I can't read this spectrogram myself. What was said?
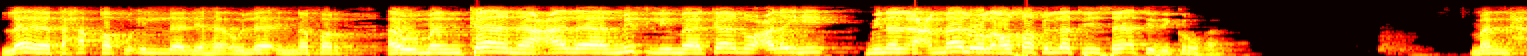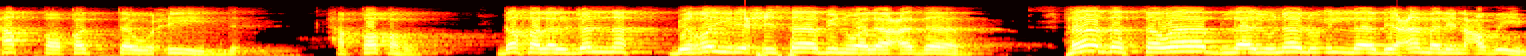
لا يتحقق إلا لهؤلاء النفر أو من كان على مثل ما كانوا عليه من الأعمال والأوصاف التي سيأتي ذكرها. من حقق التوحيد حققه. دخل الجنة بغير حساب ولا عذاب. هذا الثواب لا ينال إلا بعمل عظيم.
